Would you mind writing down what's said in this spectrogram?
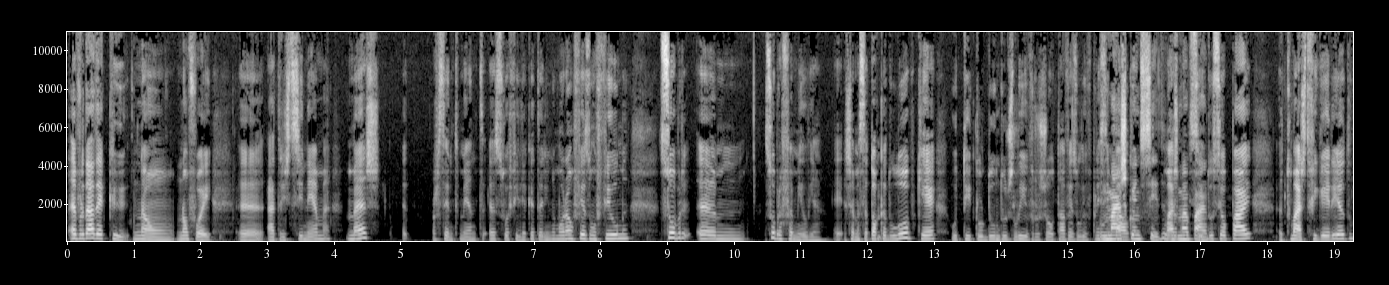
a verdade é que não, não foi uh, atriz de cinema, mas recentemente a sua filha Catarina Mourão fez um filme sobre um, sobre a família. É, Chama-se A Toca do Lobo, que é o título de um dos livros, ou talvez o livro principal. Mais conhecido, mais do, conhecido pai. do seu pai, Tomás de Figueiredo.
